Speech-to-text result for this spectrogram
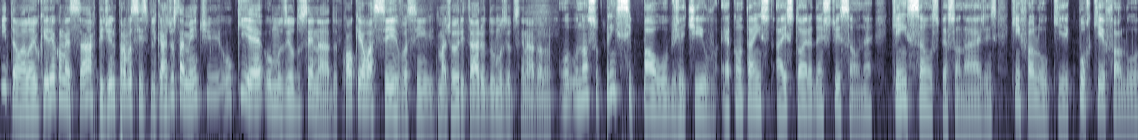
Então, Alan, eu queria começar pedindo para você explicar justamente o que é o Museu do Senado. Qual que é o acervo assim majoritário do Museu do Senado, Alan? O, o nosso principal objetivo é contar a história da instituição, né? Quem são os personagens, quem falou o que, por que falou,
